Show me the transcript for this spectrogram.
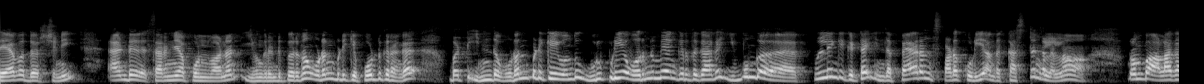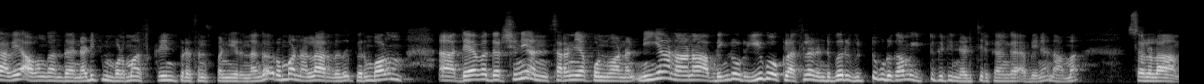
தேவதர்ஷினி அண்டு சரண்யா பொன்வானன். இவங்க ரெண்டு பேர் தான் உடன்படிக்கை போட்டுக்கிறாங்க. பட் இந்த உடன்படிக்கை வந்து உருப்படியாக வரணுமேங்கிறதுக்காக இவங்க பிள்ளைங்க கிட்ட இந்த பேரண்ட்ஸ் படக்கூடிய அந்த கஷ்டங்கள் எல்லாம் ரொம்ப அழகாகவே அவங்க அந்த நடிப்பின் மூலமாக ஸ்க்ரீன் ப்ரெசன்ஸ் பண்ணியிருந்தாங்க. ரொம்ப நல்லா இருந்தது. பெரும்பாலும் தேவதர்ஷினி அண்ட் சரண்யா பொன்வானன் நீயா நானா அப்படிங்கிற ஒரு ஈகோ கிளாஸில் ரெண்டு பேரும் விட்டு கொடுக்காம இட்டுக்கிட்டு நடிச்சிருக்காங்க அப்படின்னு நாம் சொல்லலாம்.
